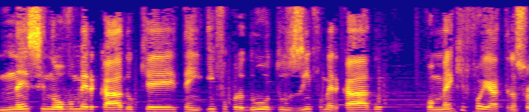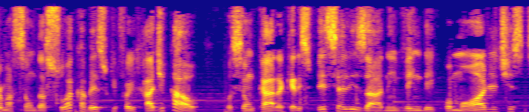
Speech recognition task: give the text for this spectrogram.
nesse novo mercado que tem infoprodutos, infomercado, como é que foi a transformação da sua cabeça, que foi radical. Você é um cara que era especializado em vender commodities,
